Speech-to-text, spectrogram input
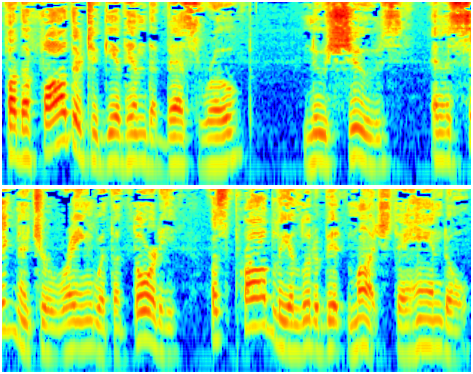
For the father to give him the best robe, new shoes, and a signature ring with authority was probably a little bit much to handle.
